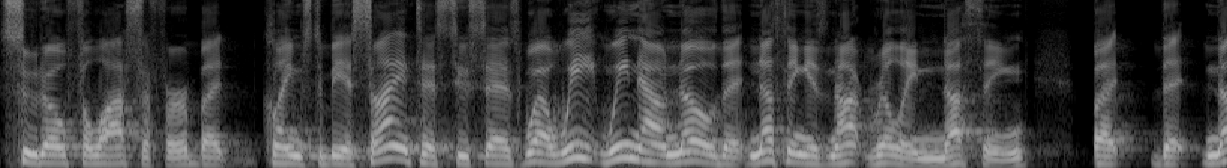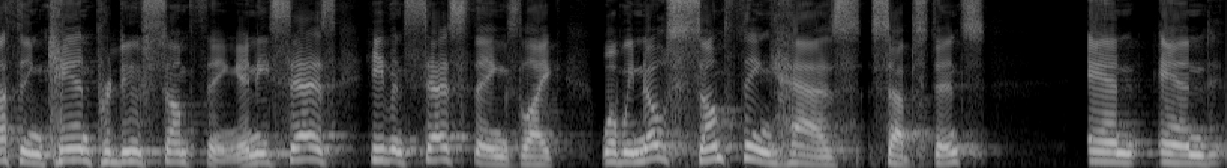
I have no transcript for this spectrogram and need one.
pseudo philosopher, but claims to be a scientist, who says, well, we, we now know that nothing is not really nothing, but that nothing can produce something. And he says, he even says things like, well, we know something has substance, and, and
